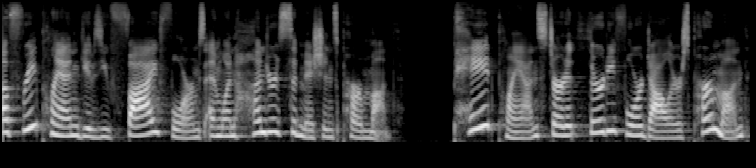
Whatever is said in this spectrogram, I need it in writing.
A free plan gives you five forms and 100 submissions per month. Paid plans start at $34 per month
